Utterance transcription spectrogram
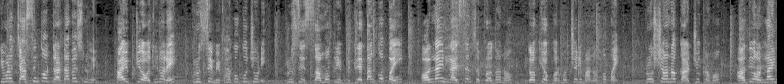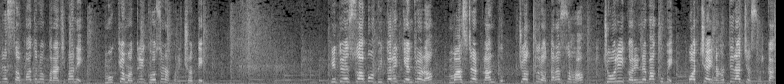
କେବଳ ଚାଷୀଙ୍କ ଡାଟାବେସ୍ ନୁହେଁ ଫାଇଭ୍ ଟି ଅଧୀନରେ କୃଷି ବିଭାଗକୁ ଯୋଡ଼ି କୃଷି ସାମଗ୍ରୀ ବିକ୍ରେତାଙ୍କ ପାଇଁ ଅନ୍ଲାଇନ୍ ଲାଇସେନ୍ସ ପ୍ରଦାନ ଦକ୍ଷ କର୍ମଚାରୀମାନଙ୍କ ପାଇଁ ପ୍ରୋତ୍ସାହନ କାର୍ଯ୍ୟକ୍ରମ ଆଦି ଅନ୍ଲାଇନ୍ରେ ସମ୍ପାଦନ କରାଯିବା ନେଇ ମୁଖ୍ୟମନ୍ତ୍ରୀ ଘୋଷଣା କରିଛନ୍ତି किंतु ए सबु भितरे केन्द्रर मास्टर प्लान को चतुरतार सह चोरी करिनेबाकु बे पछाई नहंती राज्य सरकार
